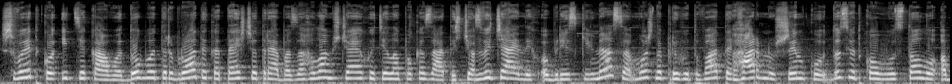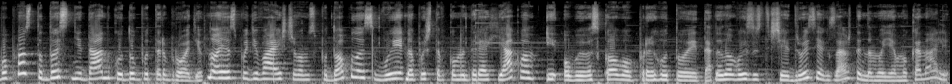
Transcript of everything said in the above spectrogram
швидко і цікаво. До бутербродика те, що треба. Загалом, що я хотіла показати, що звичайних обрізків м'яса можна приготувати гарну шинку до святкового столу або просто до сніданку до бутербродів. Ну а я сподіваюся, що вам сподобалось. Ви напишете в коментарях, як вам, і обов'язково приготуєте. До нових зустрічей, друзі, як завжди, на моєму каналі.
